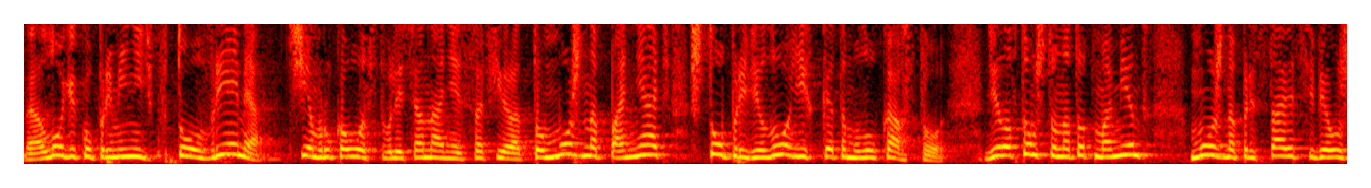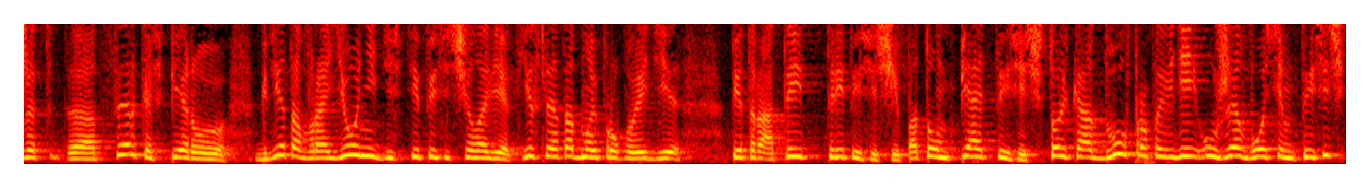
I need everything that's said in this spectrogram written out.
э, логику применить в то время, чем руководствовались Анания и Сафира, то можно понять, что привело их к этому лукавству. Дело в том, что на тот момент можно представить себе уже э, церковь первую где-то в районе 10 тысяч человек. Если от одной проповеди Петра 3, 3 тысячи, потом 5 тысяч, только от двух проповедей уже 8 тысяч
